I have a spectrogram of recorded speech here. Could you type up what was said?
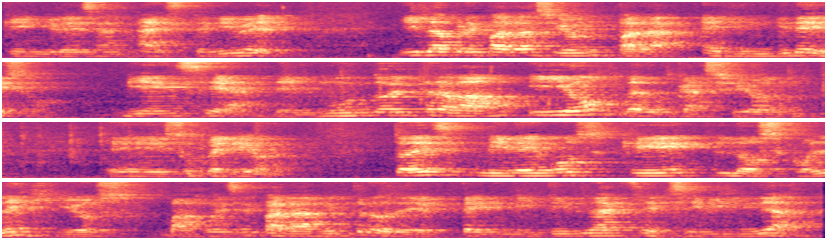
que ingresan a este nivel y la preparación para el ingreso bien sea del mundo del trabajo y o la educación eh, superior. Entonces, miremos que los colegios, bajo ese parámetro de permitir la accesibilidad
